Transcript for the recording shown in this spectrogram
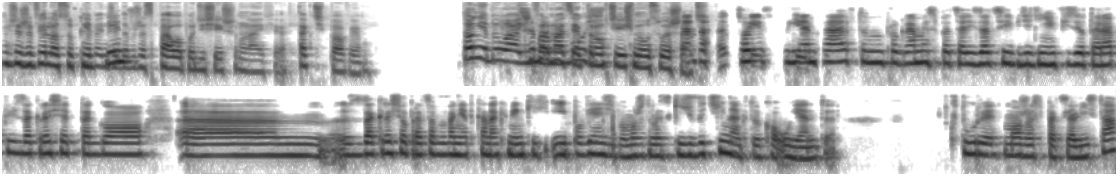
Myślę, że wiele osób nie będzie Więc... dobrze spało po dzisiejszym live'ie. Tak ci powiem. To nie była Trzeba informacja, by którą chcieliśmy usłyszeć. Co jest ujęte w tym programie specjalizacji w dziedzinie fizjoterapii w zakresie tego, w zakresie opracowywania tkanek miękkich i powięzi, bo może tam jest jakiś wycinek tylko ujęty który może specjalista.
